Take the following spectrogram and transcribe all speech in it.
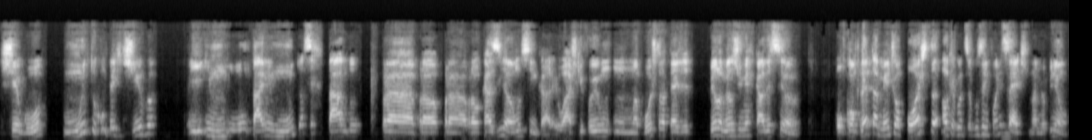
chegou muito competitiva e, e um time muito acertado para a ocasião, assim, cara. Eu acho que foi um, uma boa estratégia, pelo menos de mercado esse ano. Completamente oposta ao que aconteceu com o Zenfone 7, na minha opinião.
